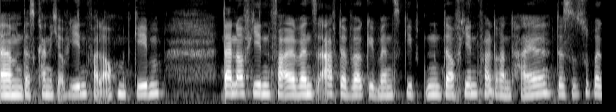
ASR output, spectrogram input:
Ähm, das kann ich auf jeden Fall auch mitgeben. Dann auf jeden Fall, wenn es After-Work-Events gibt, nimmt da auf jeden Fall dran teil. Das ist super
